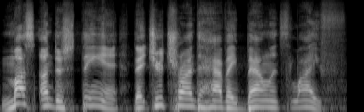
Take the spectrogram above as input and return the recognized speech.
must understand that you're trying to have a balanced life.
